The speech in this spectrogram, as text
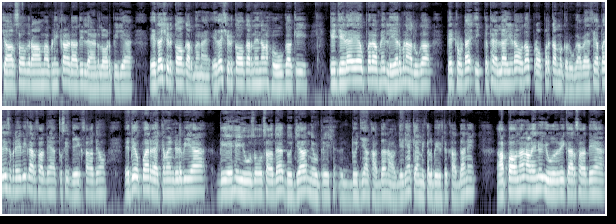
400 ਗ੍ਰਾਮ ਆਪਣੀ ਘਾੜਾ ਦੀ ਲੈਂਡ ਲੋਡ ਪਈ ਹੈ ਇਹਦਾ ਛਿੜਕਾਅ ਕਰ ਦੇਣਾ ਹੈ। ਇਹਦਾ ਛਿੜਕਾਅ ਕਰਨੇ ਨਾਲ ਹੋਊਗਾ ਕਿ? ਕਿ ਜਿਹੜਾ ਇਹ ਉੱਪਰ ਆਪਣੇ ਲੇਅਰ ਬਣਾ ਲੂਗਾ ਤੇ ਤੁਹਾਡਾ ਇੱਕ ਥੈਲਾ ਜਿਹੜਾ ਉਹਦਾ ਪ੍ਰੋਪਰ ਕੰਮ ਕਰੂਗਾ। ਵੈਸੇ ਆਪਾਂ ਦੀ ਸਪਰੇਅ ਵੀ ਕਰ ਸਕਦੇ ਹਾਂ, ਤੁਸੀਂ ਦੇਖ ਸਕਦੇ ਹੋ। ਇਹਦੇ ਉੱਪਰ ਰეკਮੈਂਡਡ ਵੀ ਆ ਵੀ ਇਹ ਯੂਜ਼ ਹੋ ਸਕਦਾ ਦੂਜਾ ਨਿਊਟ੍ਰੀਸ਼ਨ ਦੂਜੀਆਂ ਖਾਦਾਂ ਨਾਲ, ਜਿਹੜੀਆਂ ਕੈਮੀਕਲ ਬੇਸਡ ਖਾਦਾਂ ਨੇ, ਆਪਾਂ ਉਹਨਾਂ ਨਾਲ ਇਹਨੂੰ ਯੂਜ਼ ਵੀ ਕਰ ਸਕਦੇ ਹਾਂ।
